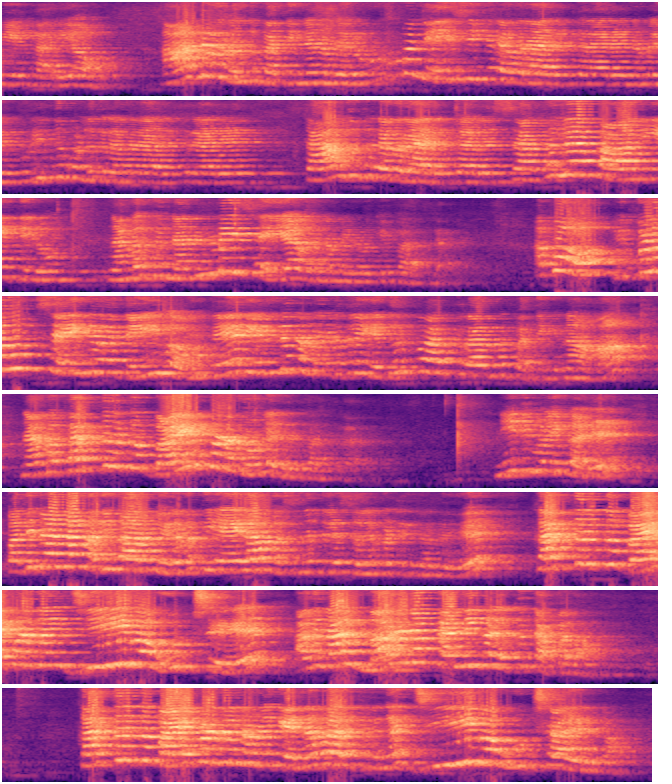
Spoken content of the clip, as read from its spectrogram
காரியம். ஆண்டவர் வந்து பாத்தீங்கன்னா நம்மளை ரொம்ப நேசிக்கிறவரா இருக்கிறாரு நம்மளை புரிந்து கொள்ளுகிறவரா இருக்கிறாரு தாங்குகிறவரா இருக்காரு சகல காரியத்திலும் நமக்கு நன்மை செய்ய அவர் நம்மை நோக்கி பார்க்கிறார். அப்போ இவ்வளவும் செய்கிற தெய்வம் வேற என்ன நம்ம இடத்துல எதிர்பார்க்கிறாருன்னு பாத்தீங்கன்னா நம்ம கர்த்தருக்கு பயப்பட 在里。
